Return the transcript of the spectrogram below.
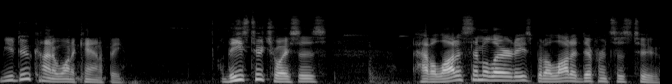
you do kind of want a canopy. These two choices have a lot of similarities, but a lot of differences too.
